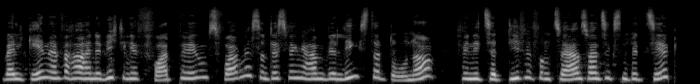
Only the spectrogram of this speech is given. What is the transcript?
weil Gehen einfach auch eine wichtige Fortbewegungsform ist. Und deswegen haben wir links der Donau für Initiative vom 22. Bezirk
